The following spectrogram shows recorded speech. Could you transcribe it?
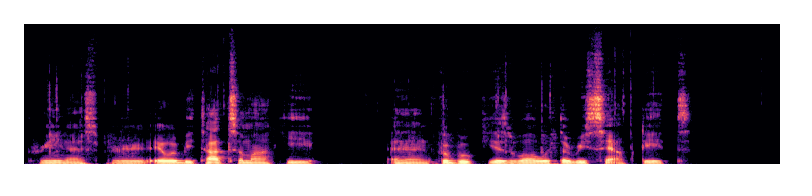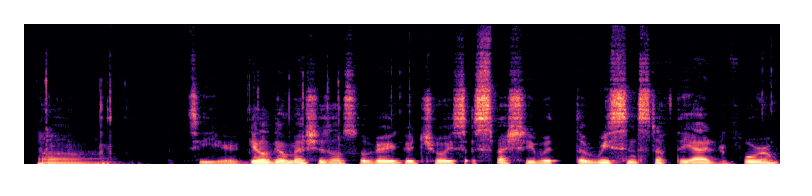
Green Esper, it would be Tatsumaki, and Fubuki as well with the recent update. Uh, let's see here. Gilgamesh is also a very good choice, especially with the recent stuff they added for him.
